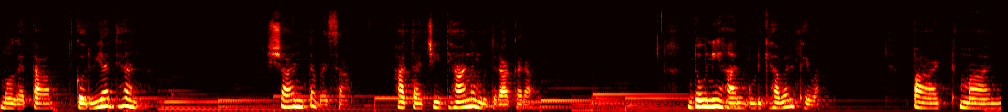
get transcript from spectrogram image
मग आता करूया ध्यान. शांत बसा. हाताची ध्यान मुद्रा करा. दोन्ही हात गुडघ्यावर ठेवा. पाठ मान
